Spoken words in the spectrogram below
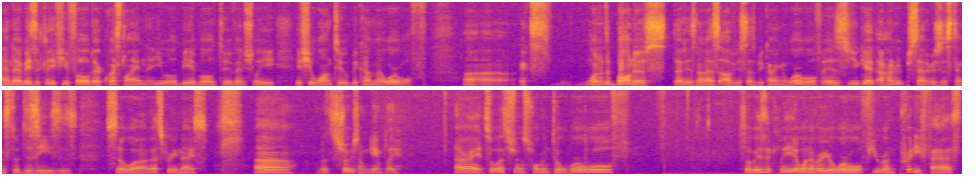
And uh, basically, if you follow their quest line, you will be able to eventually, if you want to, become a werewolf. Uh, one of the bonus that is not as obvious as becoming a werewolf is you get 100% resistance to diseases. So uh, that's pretty nice. Uh, let's show you some gameplay. Alright, so let's transform into a werewolf. So basically, uh, whenever you're a werewolf, you run pretty fast.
